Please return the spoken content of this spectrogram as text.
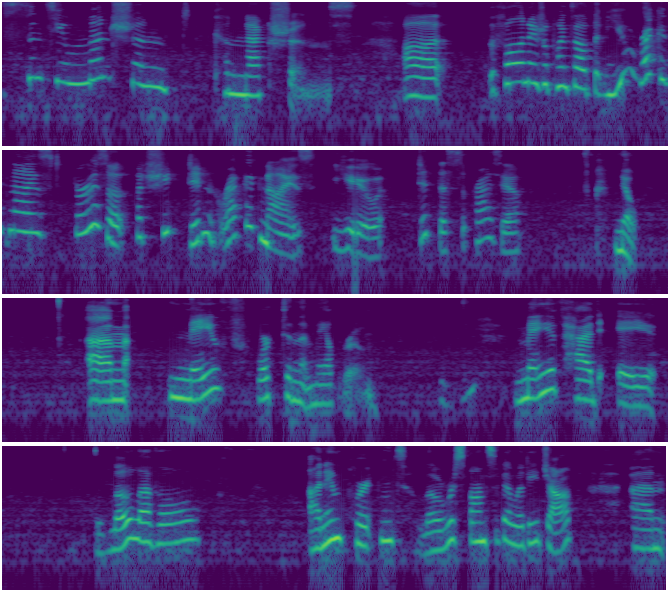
since you mentioned connections, uh, the fallen angel points out that you recognized Veruza, but she didn't recognize you. Did this surprise you? no um, maeve worked in the mailroom Maeve had a low level, unimportant, low responsibility job. Um,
